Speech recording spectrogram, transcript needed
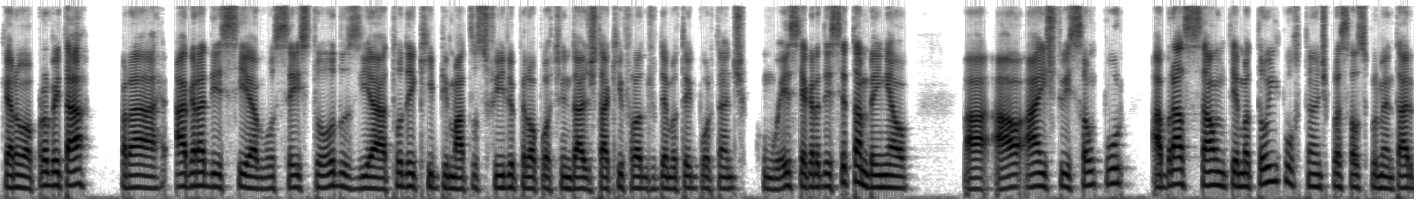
quero aproveitar para agradecer a vocês todos e a toda a equipe Matos Filho pela oportunidade de estar aqui falando de um tema tão importante como esse e agradecer também ao, a, a, a instituição por abraçar um tema tão importante para a saúde suplementar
